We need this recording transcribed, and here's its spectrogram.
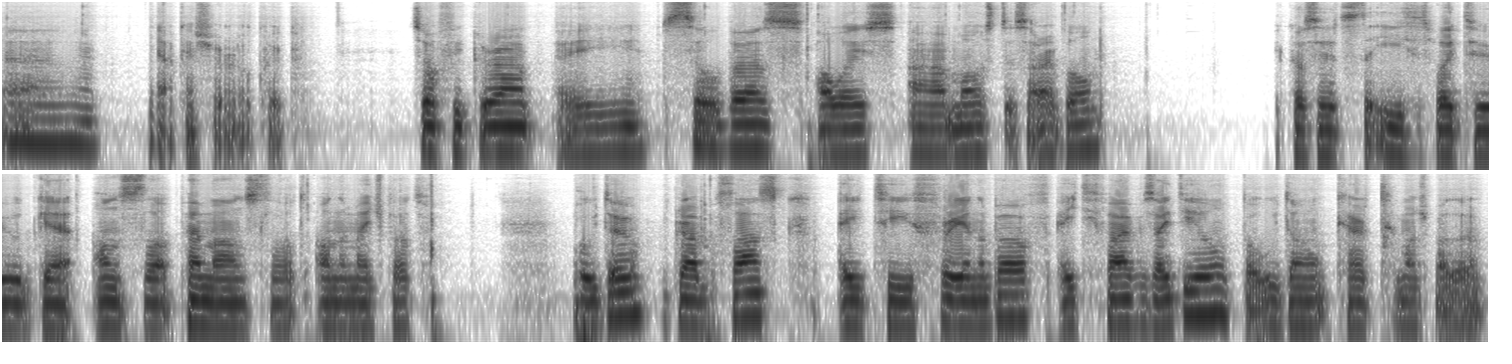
Uh, yeah, I can show you real quick. So if we grab a silvers, always uh, most desirable because it's the easiest way to get onslaught, perma onslaught on the mage blood. What we do, grab a flask, 83 and above, 85 is ideal, but we don't care too much about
